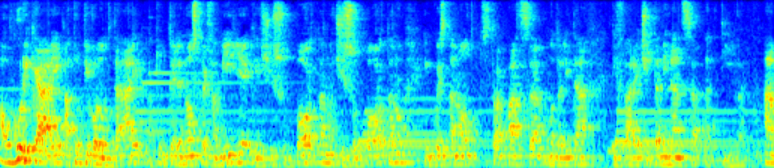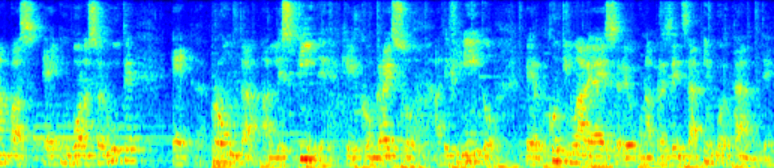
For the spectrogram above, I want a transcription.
Auguri cari a tutti i volontari, a tutte le nostre famiglie che ci supportano, ci sopportano in questa nostra pazza modalità di fare cittadinanza attiva. AMPAS è in buona salute, è pronta alle sfide che il Congresso ha definito per continuare a essere una presenza importante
